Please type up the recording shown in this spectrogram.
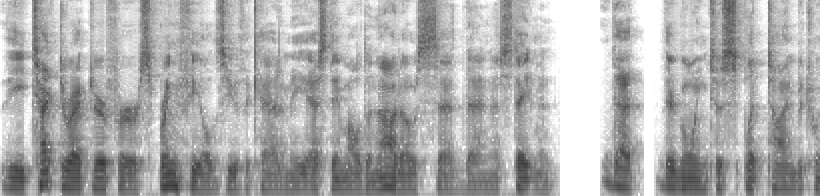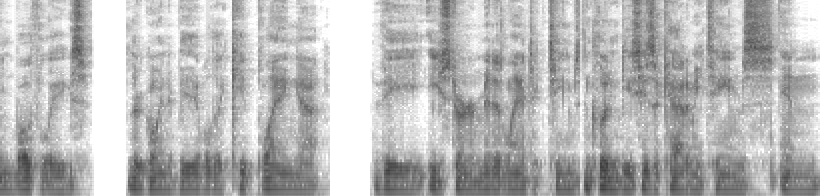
The tech director for Springfield's Youth Academy, Este Maldonado, said that in a statement that they're going to split time between both leagues they're going to be able to keep playing uh, the Eastern or Mid Atlantic teams, including DC's Academy teams, in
